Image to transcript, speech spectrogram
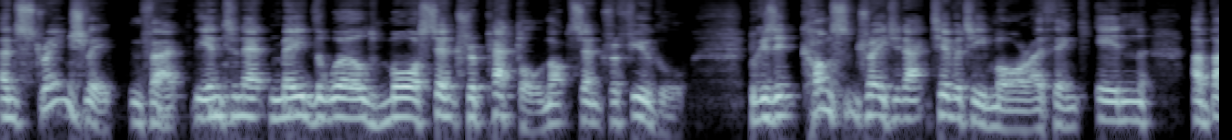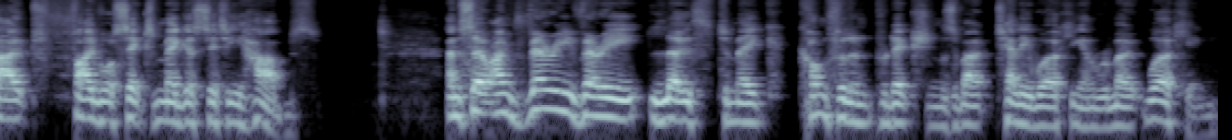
And strangely, in fact, the internet made the world more centripetal, not centrifugal, because it concentrated activity more, I think, in about five or six megacity hubs. And so I'm very, very loath to make confident predictions about teleworking and remote working.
